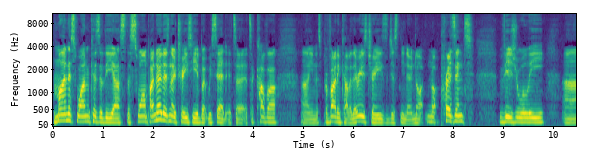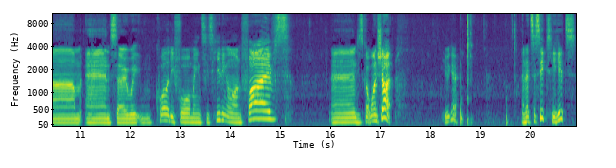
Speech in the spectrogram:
minus one because of the uh, the swamp. I know there's no trees here, but we said it's a it's a cover. Uh, you know, it's providing cover. There is trees, just you know, not not present visually. Um, and so we quality four means he's hitting on fives, and he's got one shot. Here we go. And it's a six. He hits.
